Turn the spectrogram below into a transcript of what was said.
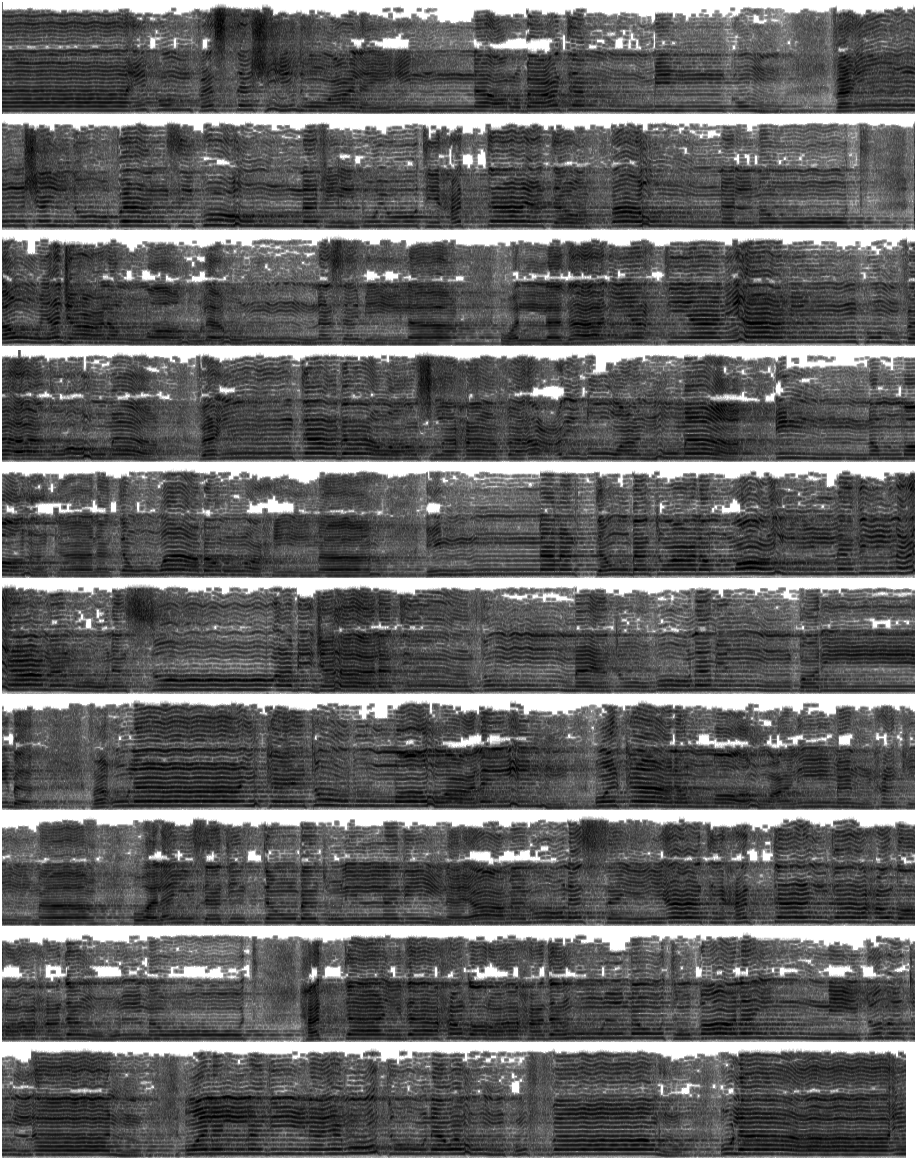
فَاسْتَشْهِدُوا عَلَيْهِنَّ أَرْبَعَةً مِّنكُمْ ۖ فَإِن شَهِدُوا فَأَمْسِكُوهُنَّ فِي الْبُيُوتِ حَتَّىٰ يَتَوَفَّاهُنَّ الْمَوْتُ أَوْ يَجْعَلَ اللَّهُ لَهُنَّ سَبِيلًا وَاللَّذَانِ يَأْتِيَانِهَا مِنكُمْ فَآذُوهُمَا ۖ فَإِن تَابَا وَأَصْلَحَا فَأَعْرِضُوا عَنْهُمَا ۗ. إِنَّ اللَّهَ كَانَ تَوَّابًا رَّحِيمًا. إِنَّمَا التَّوْبَةُ عَلَى اللَّهِ لِلَّذِينَ يَعْمَلُونَ السُّوءَ بِجَهَالَةٍ ثُمَّ يَتُوبُونَ مِن قَرِيبٍ. فَأُولَٰئِكَ وَكَانَ اللَّهُ عَلِيمًا حَكِيمًا. وَلَيْسَتِ التَّوْبَةُ لِلَّذِينَ يَعْمَلُونَ السَّيِّئَاتِ حَتَّىٰ إِذَا حَضَرَ أَحَدَهُمُ الْمَوْتُ. قَالَ إِنِّي تُبْتُ الْآنَ. وَلَا الَّذِينَ يَمُوتُونَ وَهُمْ كُفَّارٌ ۚ.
